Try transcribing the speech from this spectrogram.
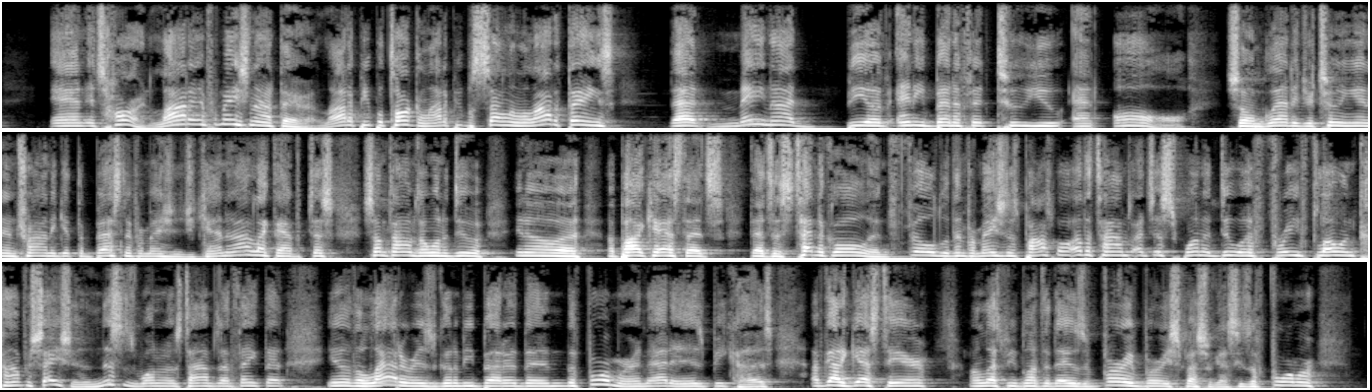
and it's hard. A lot of information out there, a lot of people talking, a lot of people selling a lot of things that may not be of any benefit to you at all. So I'm glad that you're tuning in and trying to get the best information that you can. And I like to have just sometimes I want to do, you know, a, a, podcast that's that's as technical and filled with information as possible. Other times I just want to do a free flowing conversation. And this is one of those times I think that, you know, the latter is going to be better than the former. And that is because I've got a guest here on Let's Be Blunt today who's a very, very special guest. He's a former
